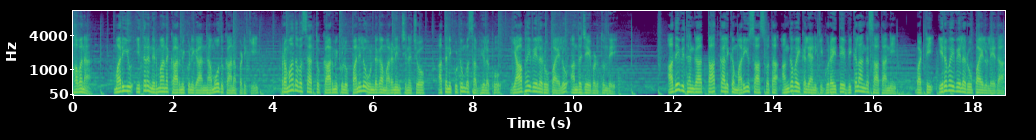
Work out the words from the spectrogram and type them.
భవన మరియు ఇతర నిర్మాణ కార్మికునిగా నమోదు కానప్పటికీ ప్రమాదవశాత్తు కార్మికులు పనిలో ఉండగా మరణించినచో అతని కుటుంబ సభ్యులకు యాభై వేల రూపాయలు అందజేయబడుతుంది. అదేవిధంగా తాత్కాలిక మరియు శాశ్వత అంగవైకల్యానికి గురైతే వికలాంగ శాతాన్ని బట్టి ఇరవై వేల రూపాయలు లేదా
